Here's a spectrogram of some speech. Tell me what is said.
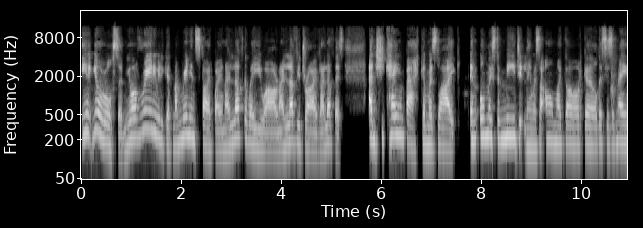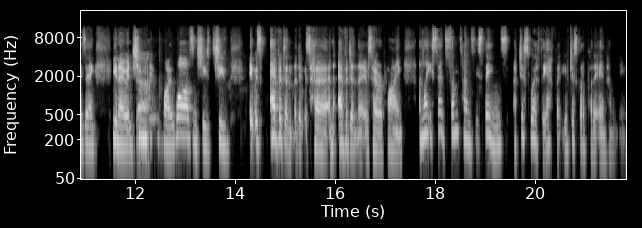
you, you're awesome. You are really, really good. And I'm really inspired by you. And I love the way you are. And I love your drive. And I love this. And she came back and was like, almost immediately and was like, "Oh my god, girl, this is amazing," you know. And she yeah. knew who I was, and she she it was evident that it was her, and evident that it was her replying. And like you said, sometimes these things are just worth the effort. You've just got to put it in, haven't you?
